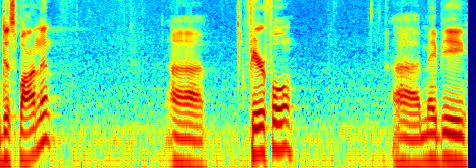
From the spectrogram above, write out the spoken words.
despondent, uh, fearful, uh, maybe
